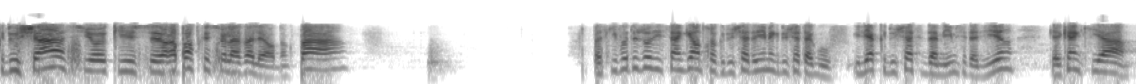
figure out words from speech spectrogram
Kdusha sur, qui se rapporte que sur la valeur, donc pas parce qu'il faut toujours distinguer entre Kedushat Damim et Kedushat Agouf. Il y a Kedushat Damim, c'est-à-dire quelqu'un qui a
